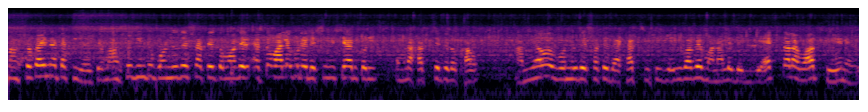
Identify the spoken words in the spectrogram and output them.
মাংস খাই না তা কি হয়েছে? মাংস কিন্তু বন্ধুদের সাথে তোমাদের এত ভালো করে রেসিপি শেয়ার করি তোমরা হাত চেটে তো খাও। আমিও বন্ধুদের সাথে দেখাচ্ছি ঠিক এইভাবে বানালে দেখবি একতলা ভাত খেয়ে নেবে।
